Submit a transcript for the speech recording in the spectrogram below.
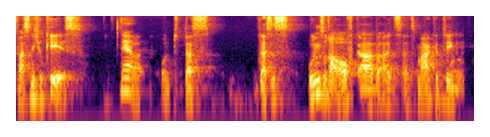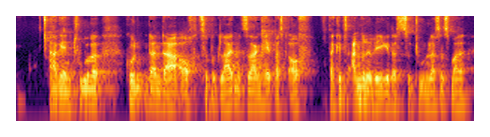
was nicht okay ist. Ja. Und das, das ist unsere Aufgabe als, als Marketingagentur, Kunden dann da auch zu begleiten und zu sagen, hey, passt auf, da gibt es andere Wege, das zu tun. Lass uns mal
